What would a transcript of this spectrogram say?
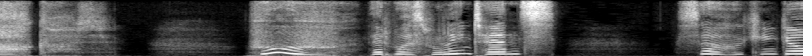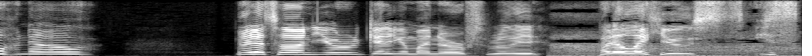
Oh god. Whew, that was really intense. So I can go now. Mettaton, you're getting on my nerves, really. But I like you. He's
